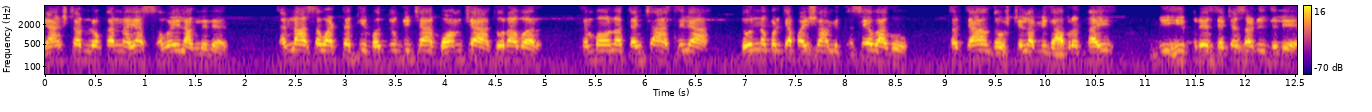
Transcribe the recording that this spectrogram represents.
गँगस्टर लोकांना या सवयी लागलेल्या आहेत. त्यांना असं वाटतं की बंदुकीच्या बॉम्बच्या जोरावर किंबहुना त्यांच्या असलेल्या दोन नंबरच्या पैशा आम्ही कसे वागू? तर त्या गोष्टीला मी घाबरत नाही. मी ही प्रेस याच्यासाठीच दिली आहे.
